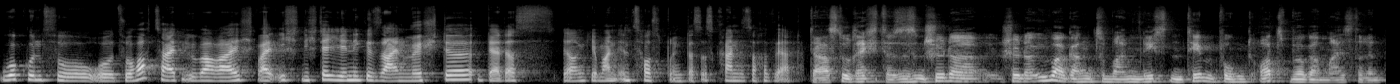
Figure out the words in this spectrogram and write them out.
Urkund zu, zu Hochzeiten überreicht, weil ich nicht derjenige sein möchte, der das irgendjemand ins Haus bringt. Das ist keine Sache wert. Da hast du recht. Das ist ein schöner, schöner Übergang zu meinem nächsten Themenpunkt, Ortsbürgermeisterin.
